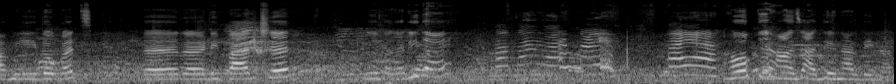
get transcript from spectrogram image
आम्ही दोघंच. तर डिपार्चर बघा हृदय ओके हां जा देणार देणार.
